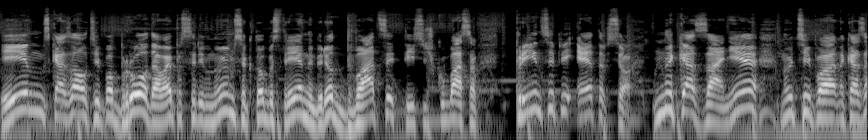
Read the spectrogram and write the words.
и сказал, типа, бро, давай посоревнуемся, кто быстрее наберет 20 тысяч кубасов. В принципе, это все. Наказание ну, типа, наказание...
